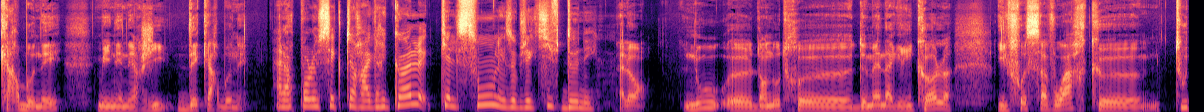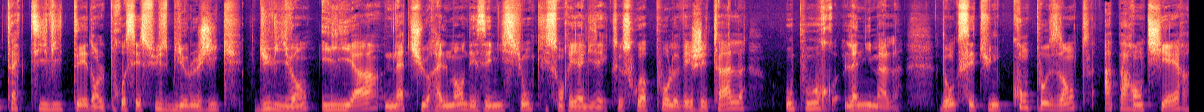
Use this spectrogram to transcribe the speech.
carbonée, mais une énergie décarbonée. Alors pour le secteur agricole, quels sont les objectifs donnés? Alors nous, euh, dans notre euh, domaine agricole, il faut savoir que toute activité dans le processus biologique du vivant, il y a naturellement des émissions qui sont réalisées, que ce soit pour le végétal ou pour l'animal. Donc c'est une composante à part entière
